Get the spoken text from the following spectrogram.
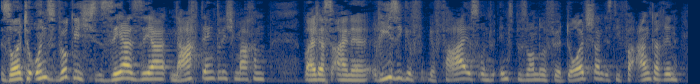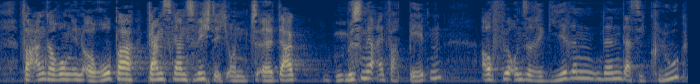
sollte uns wirklich sehr, sehr nachdenklich machen, weil das eine riesige Gefahr ist und insbesondere für Deutschland ist die Verankerung in Europa ganz, ganz wichtig. Und äh, da müssen wir einfach beten, auch für unsere Regierenden, dass sie klug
